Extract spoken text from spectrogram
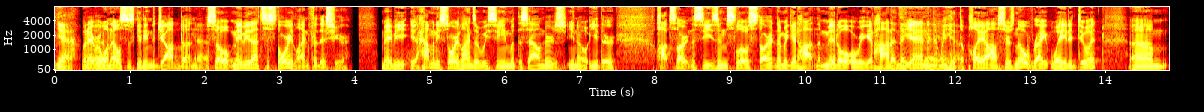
Yeah, But everyone else is getting the job done. So maybe that's a storyline for this year. Maybe how many storylines have we seen with the Sounders? You know, either hot start in the season, slow start, then we get hot in the middle, or we get hot at then- the end, yeah, and then we hit yeah. the playoffs. There's no right way to do it. Um,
